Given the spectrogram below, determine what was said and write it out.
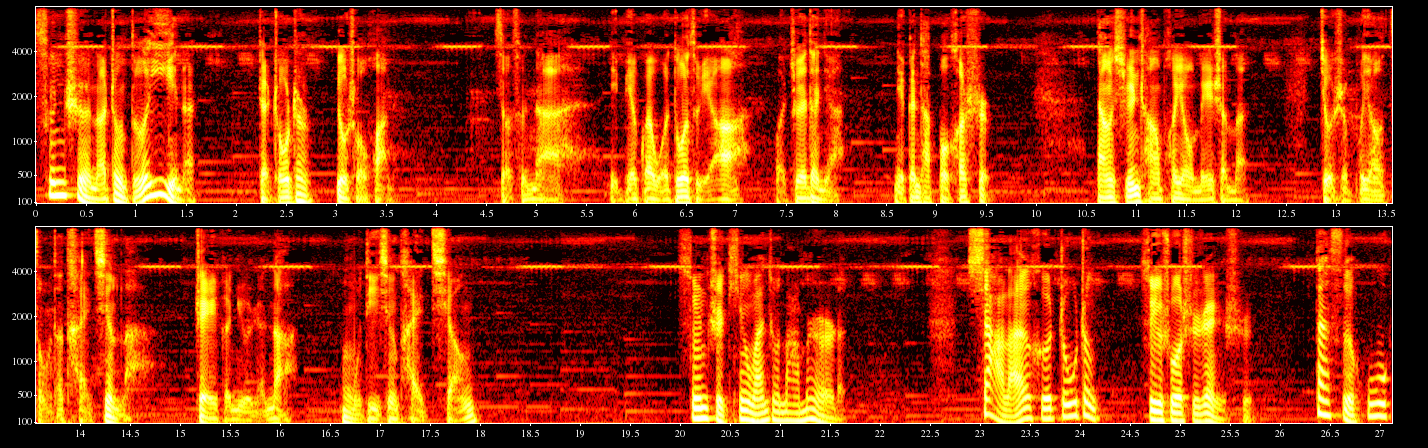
孙志呢，正得意呢，这周正又说话了：“小孙呐。”你别怪我多嘴啊！我觉得呢，你跟他不合适。当寻常朋友没什么，就是不要走得太近了。这个女人呐，目的性太强。孙志听完就纳闷了：夏兰和周正虽说是认识，但似乎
